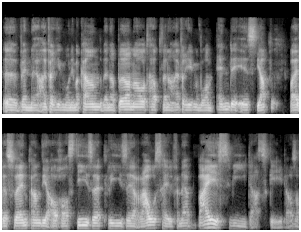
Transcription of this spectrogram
äh, wenn er einfach irgendwo nicht mehr kann, wenn er Burnout hat, wenn er einfach irgendwo am Ende ist, ja, weil der Sven kann dir auch aus dieser Krise raushelfen. Er weiß, wie das geht. Also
